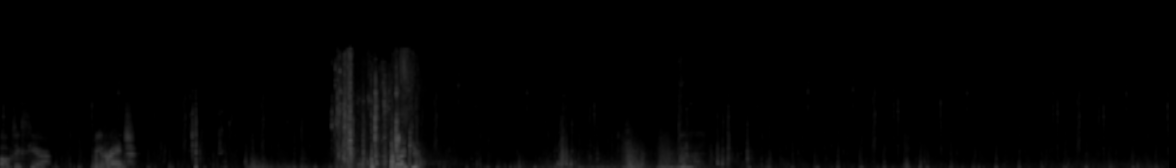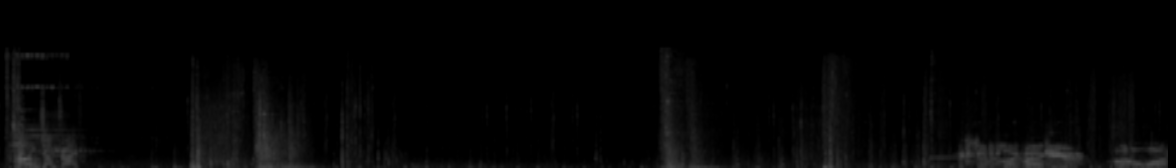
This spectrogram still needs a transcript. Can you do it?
Optics here. Mid-range. Thank you. Throwing jump drive. Extended light mag here. Level one.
